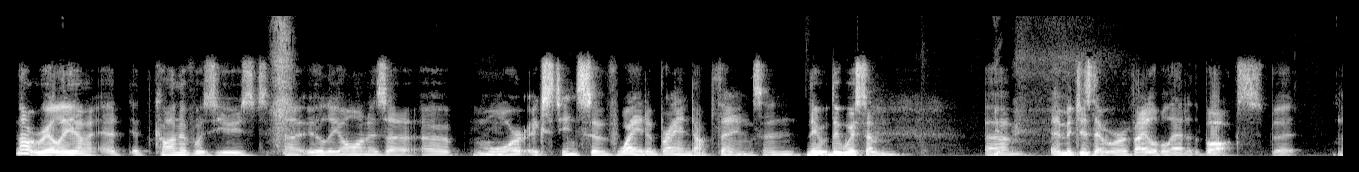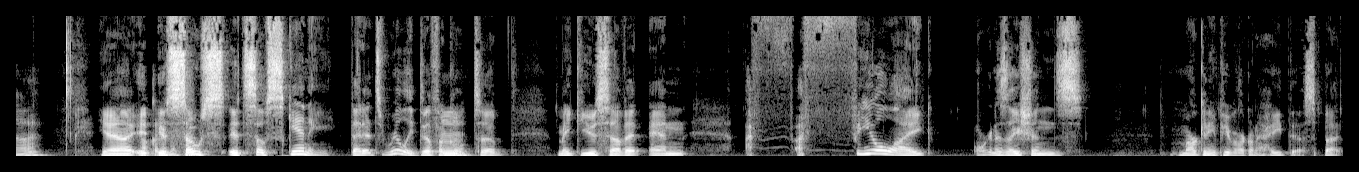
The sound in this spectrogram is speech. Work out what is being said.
Not really. I mean, it, it kind of was used uh, early on as a, a more extensive way to brand up things, and there there were some um, images that were available out of the box, but no. Yeah, it gonna is miss so s it's so skinny that it's really difficult to make use of it, and I, f- I feel like organizations, marketing people are going to hate this, but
